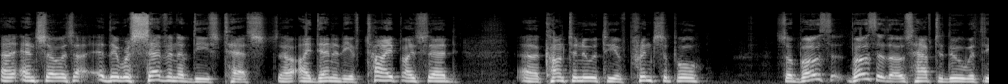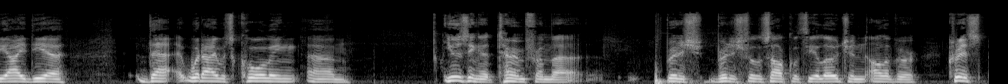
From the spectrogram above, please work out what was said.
Uh, and so there were seven of these tests: uh, identity of type, I said, uh, continuity of principle. So both both of those have to do with the idea that what I was calling, um, using a term from a British British philosophical theologian Oliver Crisp,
